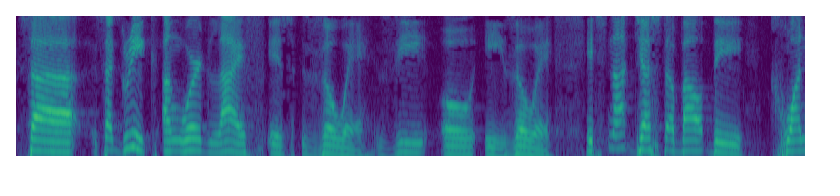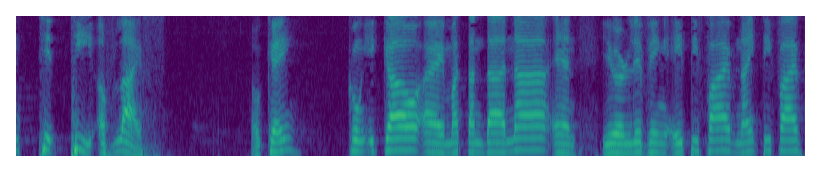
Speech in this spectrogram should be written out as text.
Sa, sa Greek, ang word life is zoe. Z-O-E, zoe. It's not just about the quantity of life. Okay? Kung ikaw ay matanda na and you're living 85, 95,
